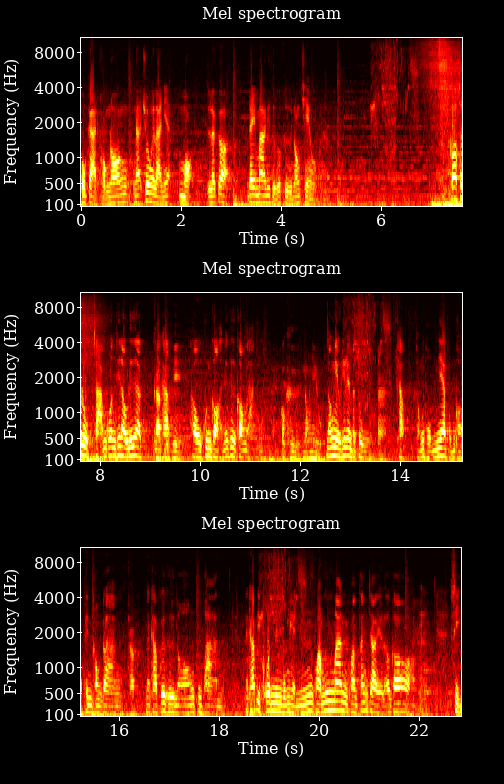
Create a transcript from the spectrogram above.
โอกาสของน้องณช่วงเวลาเนี้ยเหมาะแล้วก็ ได้มากที่สุดก็คือน้องเชลนะครับ ก็สรุป 3 คนที่เราเลือกครับนะครับ พี่ เอาคุณก่อนก็คือกองหลัง ก็คือน้องนิว น้องนิวที่เป็นประตูอ่าครับของผมเนี่ยผมขอเป็นกองกลางครับ นะครับก็คือน้องภูพานนะครับอีกคนหนึ่งผมเห็นความมุ่งมั่นความตั้งใจแล้วก็สิ่ง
